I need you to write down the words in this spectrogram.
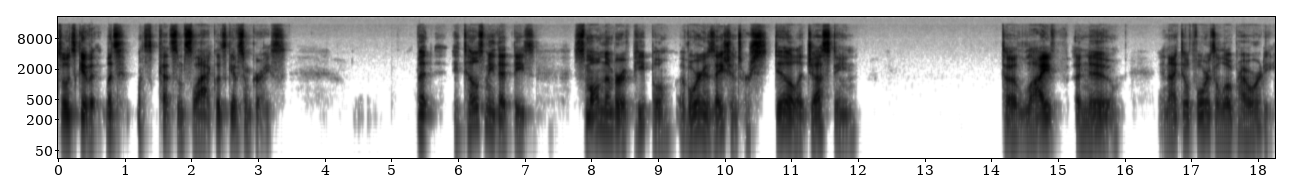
So let's give it, let's let's cut some slack. Let's give some grace. But it tells me that these small number of people, of organizations, are still adjusting to life anew. And ITIL 4 is a low priority.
